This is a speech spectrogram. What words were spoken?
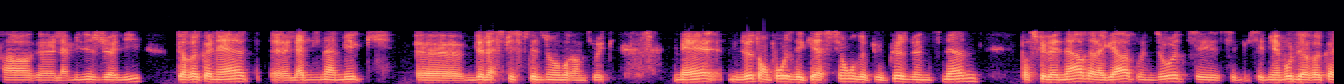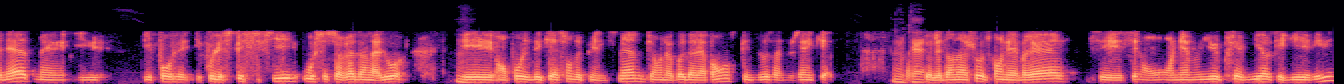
par euh, la ministre Jolie de reconnaître euh, la dynamique de la spécificité du Nouveau-Brunswick. Mais nous autres, on pose des questions depuis plus d'une semaine parce que le nerf de la guerre, pour nous autres, c'est bien beau de le reconnaître, mais il, faut, il faut le spécifier où ce sera dans la loi. Mmh. Et on pose des questions depuis une semaine, puis on n'a pas de réponse, puis nous, ça nous inquiète. Parce que la dernière chose qu'on aimerait, c'est, on, aime mieux prévenir que guérir.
